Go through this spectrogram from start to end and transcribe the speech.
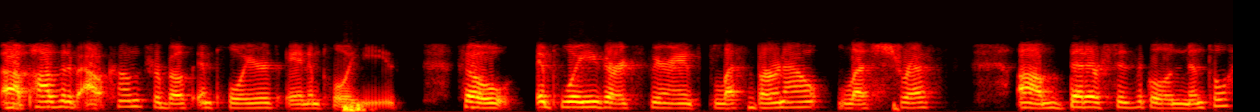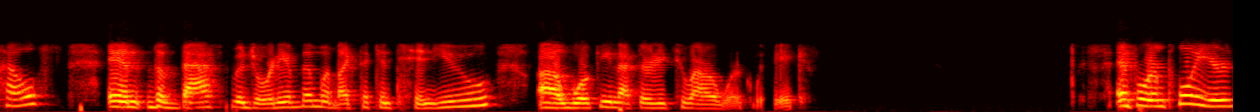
uh, positive outcomes for both employers and employees. So employees are experiencing less burnout less stress um, better physical and mental health. And the vast majority of them would like to continue uh, working that 32 hour work week. And for employers,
